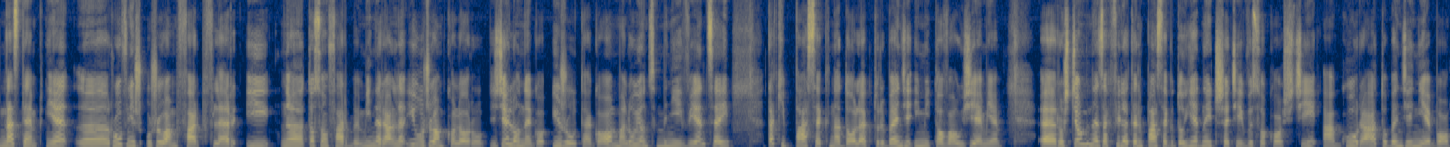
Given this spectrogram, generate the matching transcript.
Następnie e, również użyłam farb Flair i e, to są farby mineralne i użyłam koloru zielonego i żółtego, malując mniej więcej taki pasek na dole, który będzie imitował ziemię. E, rozciągnę za chwilę ten pasek do 1 trzeciej wysokości, a góra to będzie niebo.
